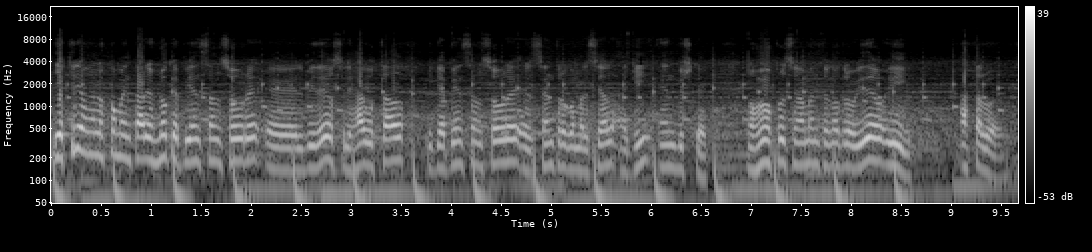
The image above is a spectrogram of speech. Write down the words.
y escriban en los comentarios lo que piensan sobre eh, el video, si les ha gustado y qué piensan sobre el centro comercial aquí en Bishkek. Nos vemos próximamente en otro video y hasta luego.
